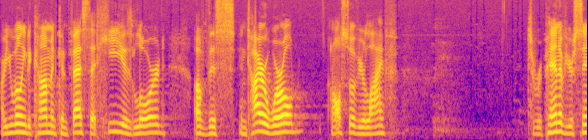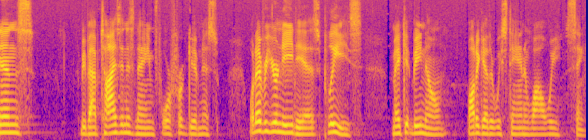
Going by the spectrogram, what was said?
Are you willing to come and confess that He is Lord of this entire world and also of your life? To repent of your sins, be baptized in His name for forgiveness. Whatever your need is, please make it be known. While together we stand and while we sing.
